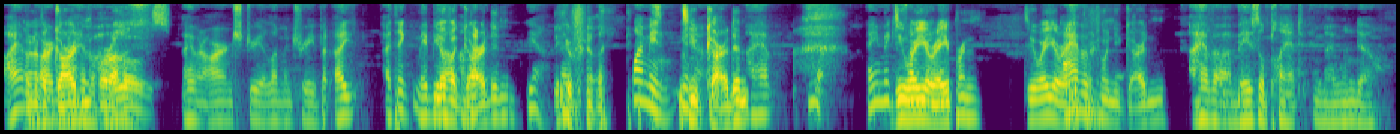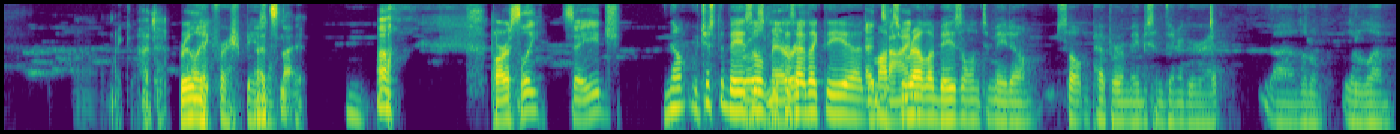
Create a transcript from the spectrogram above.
I I have, don't a, have a garden, garden I have or a hose. I have an orange tree, a lemon tree, but I, I think maybe You have I'll- a I'm garden? yeah. Do I- you really? well, I mean, Do you know, garden? I have. No. You Do you wear your apron? Do you wear your I have a- apron when you garden? I have a basil plant in my window. Oh my god! I Really? like fresh basil. That's not. Hmm. Oh. Parsley, sage. No, just the basil because I Rosemary like the uh, the and thyme? mozzarella, basil, and tomato, salt and pepper, maybe some vinaigrette, uh, a little little um,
